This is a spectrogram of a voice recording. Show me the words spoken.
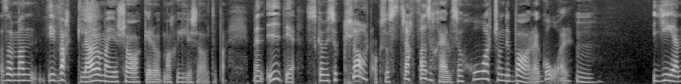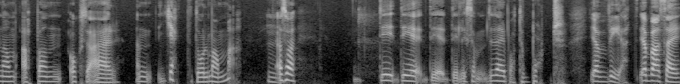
Alltså man, det vacklar och man gör saker och man skiljer sig och alltihopa. Men i det ska vi såklart också straffa sig själv så hårt som det bara går. Genom att man också är en jättedålig mamma. Mm. Alltså, det, det, det, det, liksom, det där är bara att ta bort. Jag vet. Jag bara säger,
